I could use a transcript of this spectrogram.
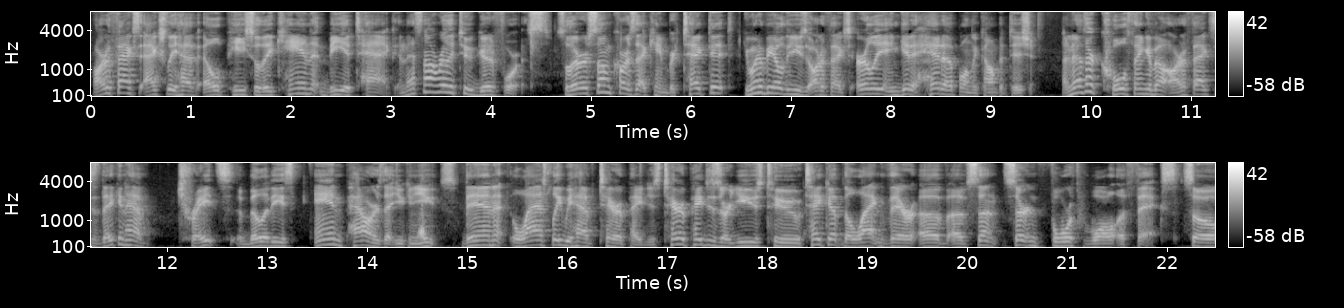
Artifacts actually have LP so they can be attacked and that's not really too good for us. So there are some cards that can protect it. You want to be able to use artifacts early and get a head up on the competition. Another cool thing about artifacts is they can have traits, abilities, and powers that you can use. Then lastly, we have Terra pages. Terra pages are used to take up the lack thereof of some certain fourth wall effects. So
